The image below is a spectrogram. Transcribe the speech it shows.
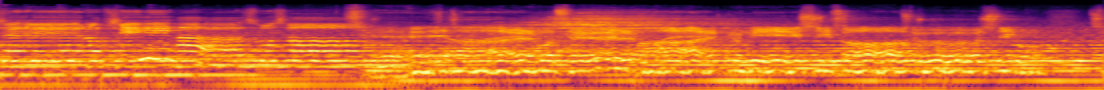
죄를 없이 하소서. 제 잘못을 말끔히 씻어주시고 제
